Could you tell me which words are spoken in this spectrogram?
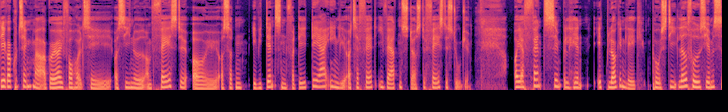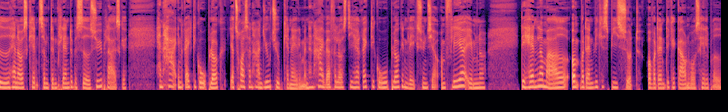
det jeg godt kunne tænke mig at gøre i forhold til at sige noget om faste og, øh, og sådan evidensen for det, det er egentlig at tage fat i verdens største fastestudie. Og jeg fandt simpelthen et blogindlæg på Stig Ladfods hjemmeside. Han er også kendt som den plantebaserede sygeplejerske. Han har en rigtig god blog. Jeg tror også, han har en YouTube-kanal, men han har i hvert fald også de her rigtig gode blogindlæg, synes jeg, om flere emner. Det handler meget om, hvordan vi kan spise sundt, og hvordan det kan gavne vores helbred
